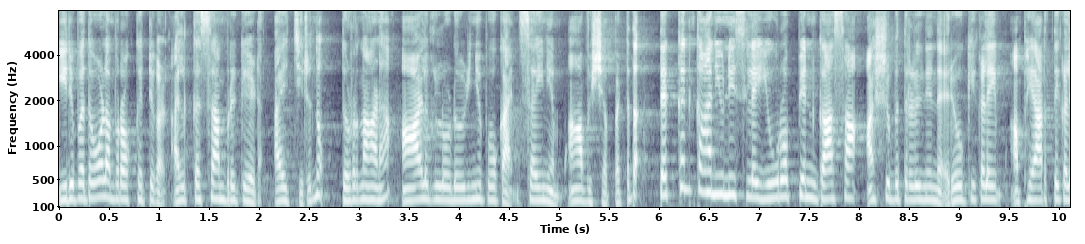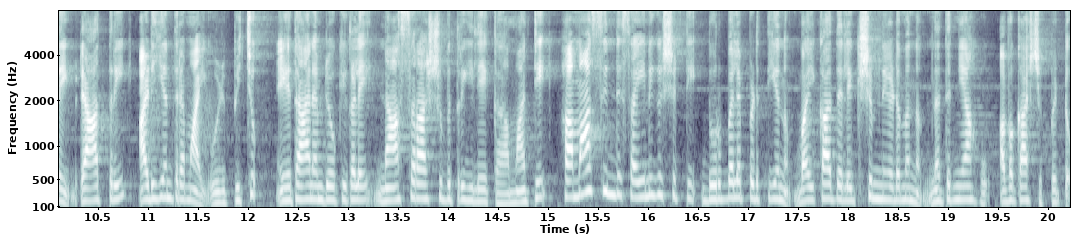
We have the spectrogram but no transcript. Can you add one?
ഇരുപതോളം റോക്കറ്റുകൾ അൽക്കസാം ബ്രിഗേഡ് അയച്ചിരുന്നു. തുടർന്നാണ് ആളുകളോട് ഒഴിഞ്ഞു പോകാൻ സൈന്യം ആവശ്യപ്പെട്ടത്. തെക്കൻ കാൻ യൂണീസിലെ യൂറോപ്യൻ ഗാസ ആശുപത്രിയിൽ നിന്ന് രോഗികളെയും അഭയാർത്ഥികളെയും രാത്രി അടിയന്തരമായി ഒഴിപ്പിച്ചു. ഏതാനും രോഗികളെ നാസർ ആശുപത്രിയിലേക്ക് മാറ്റി. ഹമാസിന്റെ സൈനിക ശക്തി ദുർബലപ്പെടുത്തിയെന്നും വൈകാതെ ലക്ഷ്യം നേടുമെന്നും നെതന്യാഹു അവകാശപ്പെട്ടു.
